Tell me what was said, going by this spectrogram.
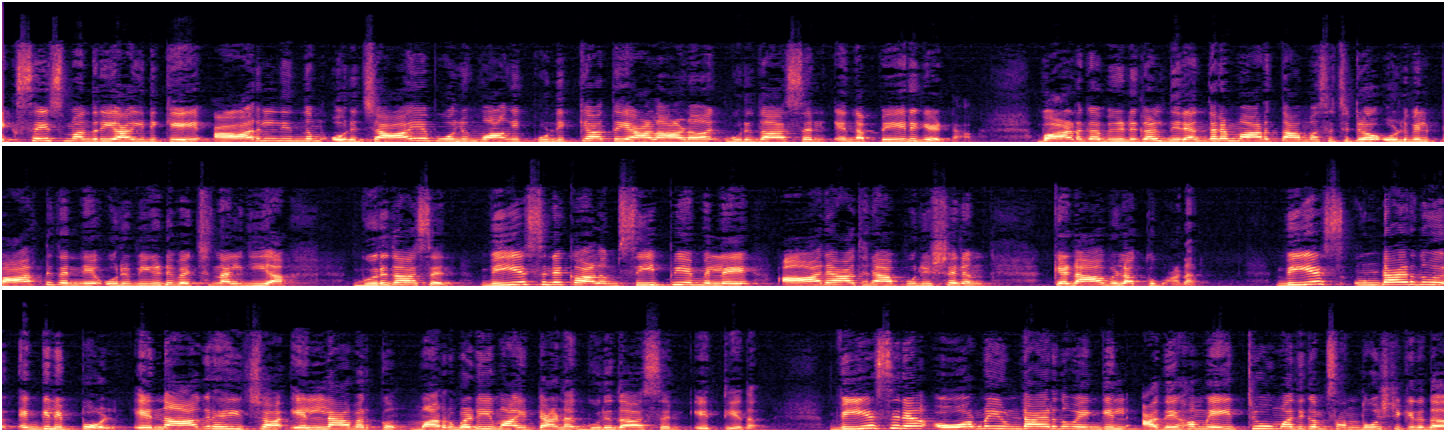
എക്സൈസ് മന്ത്രിയായിരിക്കെ ആറിൽ നിന്നും ഒരു ചായ പോലും വാങ്ങി കുടിക്കാത്തയാളാണ് ഗുരുദാസൻ എന്ന പേര് കേട്ട. വാടക വീടുകൾ നിരന്തരം മാറി താമസിച്ചിട്ട് ഒടുവിൽ പാർട്ടി തന്നെ ഒരു വീട് വെച്ച് നൽകിയ ഗുരുദാസൻ വി എസിനെക്കാളും സി പി എമ്മിലെ ആരാധനാ പുരുഷനും കെടാവിളക്കുമാണ്. വി എസ് ഉണ്ടായിരുന്നു എങ്കിലിപ്പോൾ എന്ന് ആഗ്രഹിച്ച എല്ലാവർക്കും മറുപടിയുമായിട്ടാണ് ഗുരുദാസൻ എത്തിയത്. വി എസിന് ഓർമ്മയുണ്ടായിരുന്നുവെങ്കിൽ അദ്ദേഹം ഏറ്റവും അധികം സന്തോഷിക്കുന്നത്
